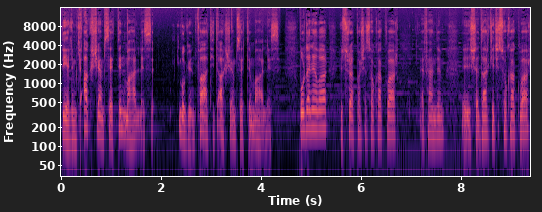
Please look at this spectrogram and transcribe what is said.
Diyelim ki Akşemseddin Mahallesi. Bugün Fatih'te Akşemseddin Mahallesi. Burada ne var? Hüsrev Paşa Sokak var. Efendim e, işte Darkeçi Sokak var.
